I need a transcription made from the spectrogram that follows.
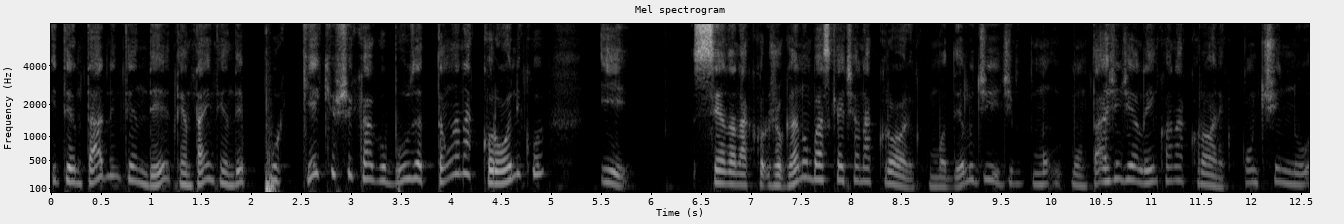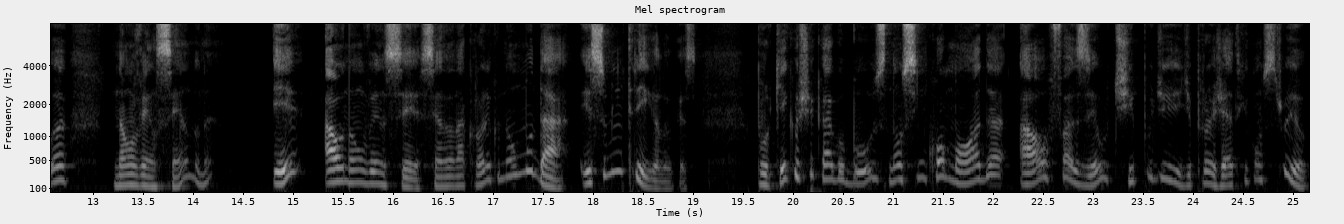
e tentado entender, tentar entender por que, que o Chicago Bulls é tão anacrônico e sendo jogando um basquete anacrônico, modelo de, de montagem de elenco anacrônico, continua não vencendo, né? E ao não vencer, sendo anacrônico, não mudar. Isso me intriga, Lucas. Por que, que o Chicago Bulls não se incomoda ao fazer o tipo de, de projeto que construiu?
